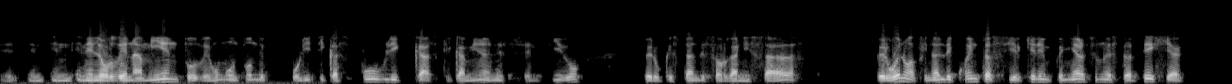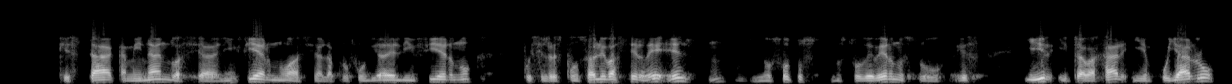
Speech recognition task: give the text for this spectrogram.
en, en, el ordenamiento de un montón de políticas públicas que caminan en ese sentido, pero que están desorganizadas. Pero bueno, a final de cuentas, si él quiere empeñarse en una estrategia que está caminando hacia el infierno, hacia la profundidad del infierno, pues el responsable va a ser de él. Nosotros, nuestro deber nuestro es ir y trabajar y empullarlo,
